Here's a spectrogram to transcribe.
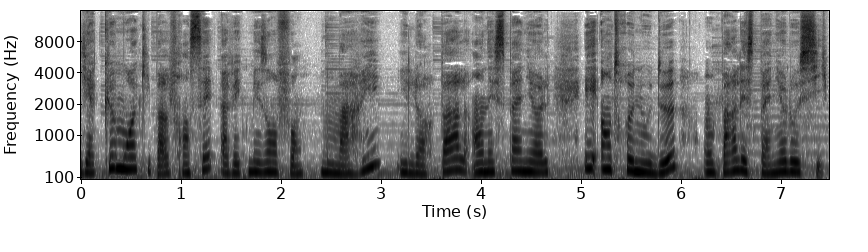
il n'y a que moi qui parle français avec mes enfants. Mon mari, il leur parle en espagnol, et entre nous deux, on parle espagnol aussi.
